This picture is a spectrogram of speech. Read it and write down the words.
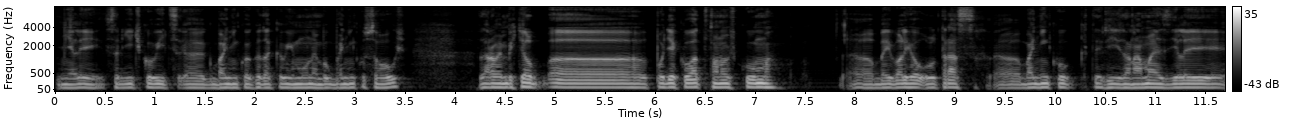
měli srdíčko víc eh, k baníku jako takovému nebo k baníku souš. Zároveň bych chtěl uh, poděkovat fanouškům bývalého ultras baníku, kteří za náma jezdili,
